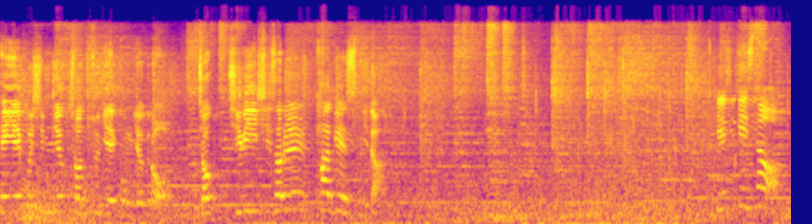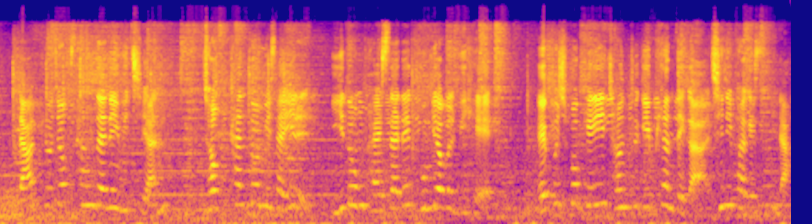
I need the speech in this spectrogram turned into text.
KF-16 전투기의 공격으로 적 지휘 시설을 파괴했습니다. 계속해서 나표적 상단에 위치한 적 탄도미사일 이동 발사대 공격을 위해 F-15K 전투기 편대가 진입하겠습니다.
